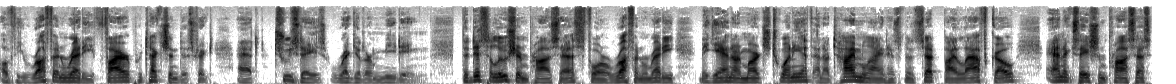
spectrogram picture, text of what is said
of the Rough and Ready Fire Protection District at Tuesday's regular meeting. The dissolution process for Rough and Ready began on March 20th, and a timeline has been set by LAFCO, annexation process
